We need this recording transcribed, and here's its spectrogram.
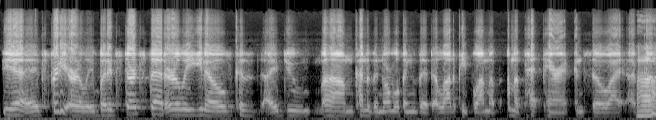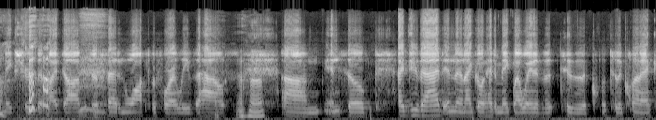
Yeah, it's pretty early, but it starts that early, you know, because I do um, kind of the normal things that a lot of people. I'm a I'm a pet parent, and so I, uh-huh. got to make sure that my dogs are fed and walked before I leave the house. Uh-huh. Um, and so I do that, and then I go ahead and make my way to the to the to the clinic.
